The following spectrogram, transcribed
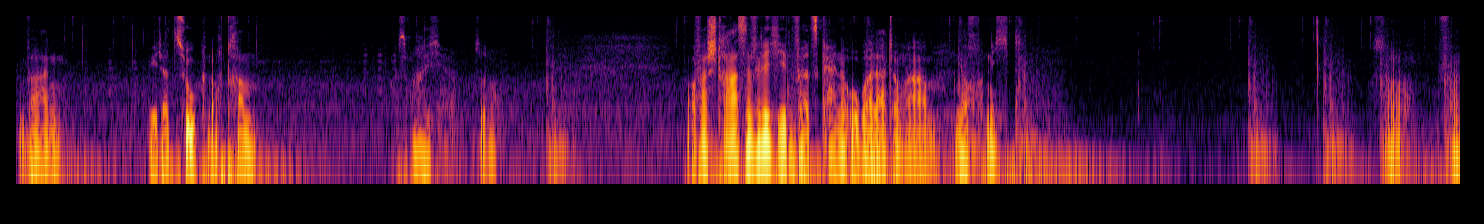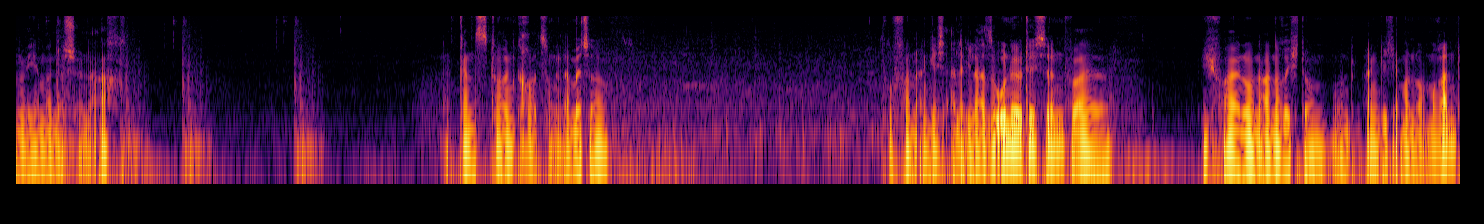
Wagen. Weder Zug noch Tram. Was mache ich hier? So. Auf der Straße will ich jedenfalls keine Oberleitung haben. Noch nicht. So, fahren wir hier mal eine schöne 8. Eine ganz tollen Kreuzung in der Mitte. Wovon eigentlich alle Gleise unnötig sind, weil ich fahre ja nur in eine Richtung und eigentlich immer nur am Rand.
